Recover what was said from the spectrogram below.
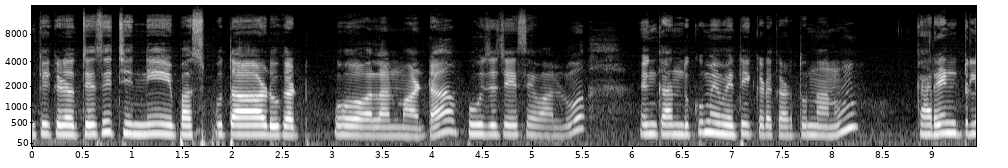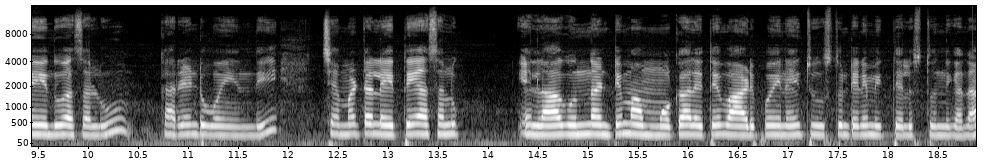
ఇంక ఇక్కడ వచ్చేసి చిన్ని పసుపు తాడు కట్టుకోవాలన్నమాట. పూజ చేసేవాళ్ళు. ఇంకా అందుకు మేమైతే ఇక్కడ కడుతున్నాను. కరెంట్ లేదు అసలు. కరెంట్ పోయింది. చెమటలైతే అసలు ఎలాగుందంటే మా మొఖాలు అయితే వాడిపోయినాయి చూస్తుంటేనే మీకు తెలుస్తుంది కదా.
